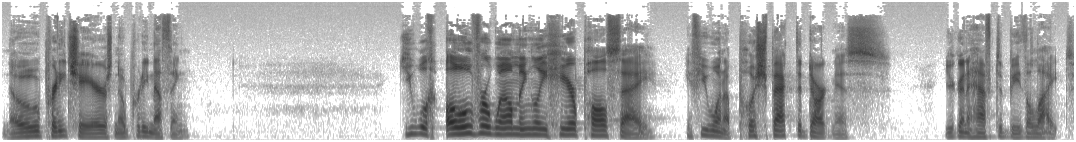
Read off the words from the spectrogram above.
no pretty chairs, no pretty nothing, you will overwhelmingly hear Paul say if you want to push back the darkness, you're going to have to be the light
